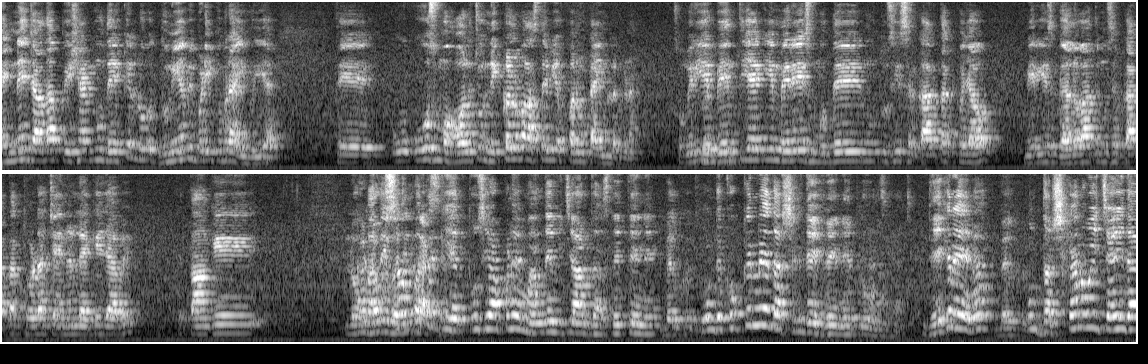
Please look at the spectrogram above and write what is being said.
ਇੰਨੇ ਜ਼ਿਆਦਾ ਪੇਸ਼ੈਂਟ ਨੂੰ ਦੇਖ ਕੇ ਦੁਨੀਆ ਵੀ ਬੜੀ ਘਬਰਾਈ ਹੋਈ ਹੈ। ਤੇ ਉਸ ਮਾਹੌਲ ਚੋਂ ਨਿਕਲਣ ਵਾਸਤੇ ਵੀ ਆਪਾਂ ਨੂੰ ਟਾਈਮ ਲੱਗਣਾ। ਸੋ ਮੇਰੀ ਇਹ ਬੇਨਤੀ ਹੈ ਕਿ ਮੇਰੇ ਇਸ ਮੁੱਦੇ ਨੂੰ ਤੁਸੀਂ ਸਰਕਾਰ ਤੱਕ ਪਹੁੰਚਾਓ। ਮੇਰੀ ਇਸ ਗੱਲਬਾਤ ਨੂੰ ਸਰਕਾਰ ਤੱਕ ਤੁਹਾਡਾ ਚੈਨਲ ਲੈ ਕੇ ਜਾਵੇ ਤੇ ਤਾਂ ਕਿ ਲੋਕਾਂ ਦੇ ਵਜਨ ਘਟ ਪਤਾ ਕੀ ਹੈ? ਸਕੇ ਤੁਸੀਂ ਆਪਣੇ ਮਨ ਦੇ ਵਿਚਾਰ ਦੱਸ ਦਿੱਤੇ ਨੇ। ਬਿਲਕੁਲ। ਹੁਣ ਦੇਖੋ ਕਿੰਨੇ ਦਰਸ਼ਕ ਦੇਖ ਰਹੇ ਨੇ ਪ੍ਰੋਗਰਾਮ। ਦੇਖ ਰਹੇ ਨਾ। ਹੁਣ ਦਰਸ਼ਕਾਂ ਨੂੰ ਵੀ ਚਾਹੀਦਾ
